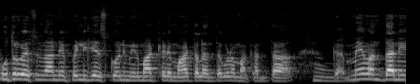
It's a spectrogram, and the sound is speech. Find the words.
కూతురు వయసు దాన్ని పెళ్ళి చేసుకొని మీరు మాట్లాడే మాటలంతా కూడా మాకు అంత మేము దాన్ని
